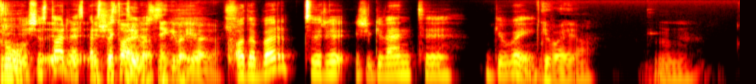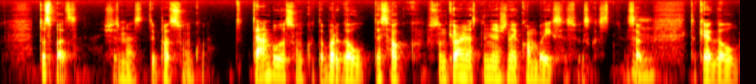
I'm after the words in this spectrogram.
nu, iš istorinės perspektyvos. Iš istorinės, negyvai, jo, jo. O dabar turi išgyventi gyvai. Gyvai, jo. Mm. Tas pats, iš esmės, taip pat sunku. Ten buvo sunku, dabar gal tiesiog sunkiau, nes tu nežinai, kom baigsis viskas. Tiesiog mm. tokia gal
